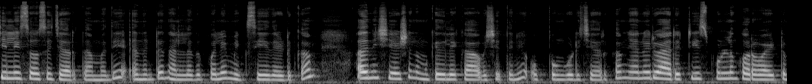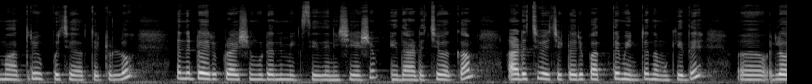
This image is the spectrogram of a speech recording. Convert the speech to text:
ചില്ലി സോസ് ചേർത്താൽ മതി. എന്നിട്ട് നല്ലതുപോലെ മിക്സ് ചെയ്തെടുക്കാം. അതിനുശേഷം നമുക്കിതിലേക്ക് ആവശ്യത്തിന് ഉപ്പും കൂടി ചേർക്കാം. ഞാനൊരു അര ടീസ്പൂണിലും കുറവായിട്ട് മാത്രമേ ഉപ്പ് ചേർത്തിട്ടുള്ളൂ. എന്നിട്ട് ഒരു പ്രാവശ്യം കൂടി ഒന്ന് മിക്സ് ചെയ്തതിന് ശേഷം ഇത് അടച്ച് വെക്കാം. അടച്ച് വെച്ചിട്ട് ഒരു പത്ത് മിനിറ്റ് നമുക്കിത് ലോ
